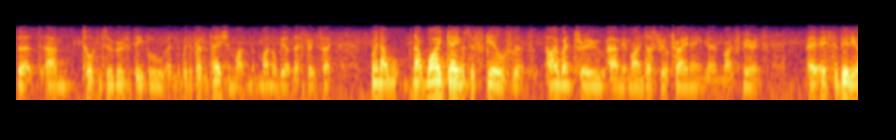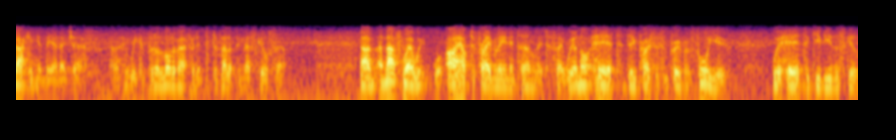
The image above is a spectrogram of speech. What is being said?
but um, talking to a group of people and with a presentation might not be up their street. So, I mean that wide gamut of skills that I went through in my industrial training and my experience uh, is severely lacking in the NHS. And I think we could put a lot of effort into developing their skill set. Um, and that's where we, I have to frame lean internally to say we are not here to do process improvement for you. We're here to give you the skills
